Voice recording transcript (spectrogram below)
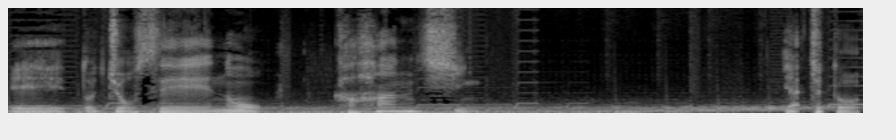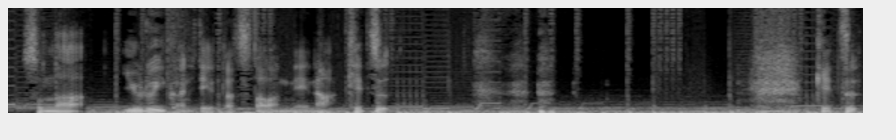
えー、っと、女性の下半身。いや、ちょっと、そんな緩い感じで言ったら伝わんねえな。ケツ。ケツ。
